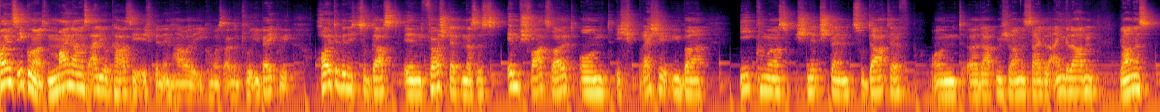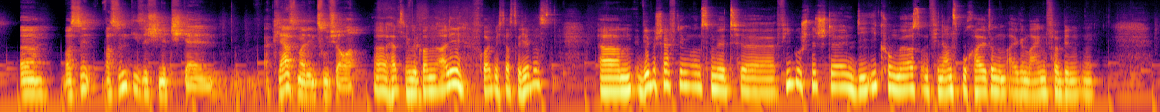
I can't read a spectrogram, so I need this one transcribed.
Freunde des E-Commerce, mein Name ist Ali Okasi, ich bin Inhaber der E-Commerce Agentur eBakery. Heute bin ich zu Gast in Förstetten, das ist im Schwarzwald und ich spreche über E-Commerce Schnittstellen zu Datev und äh, da hat mich Johannes Seidel eingeladen. Johannes, äh, was, sind, was sind diese Schnittstellen? Erklär es mal den Zuschauer. Äh, herzlich willkommen Ali, freut mich, dass du hier bist. Ähm, wir beschäftigen uns mit äh, FIBO-Schnittstellen, die E-Commerce und Finanzbuchhaltung im Allgemeinen verbinden.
